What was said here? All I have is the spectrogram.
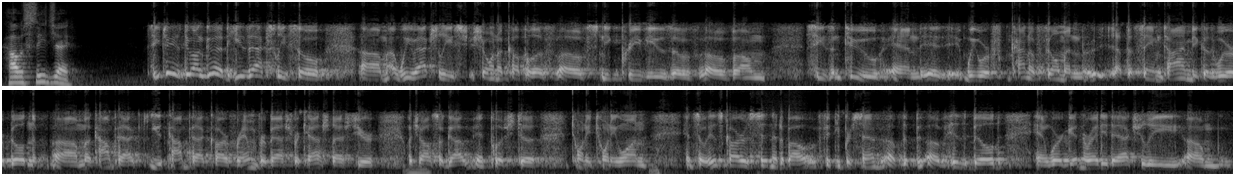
how's CJ? CJ is doing good. He's actually so. Um, we've actually shown a couple of, of sneak previews of, of um, season two, and it, we were kind of filming at the same time because we were building a, um, a compact youth compact car for him for Bash for Cash last year, which also got pushed to 2021. And so his car is sitting at about 50% of the of his build, and we're getting ready to actually um,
